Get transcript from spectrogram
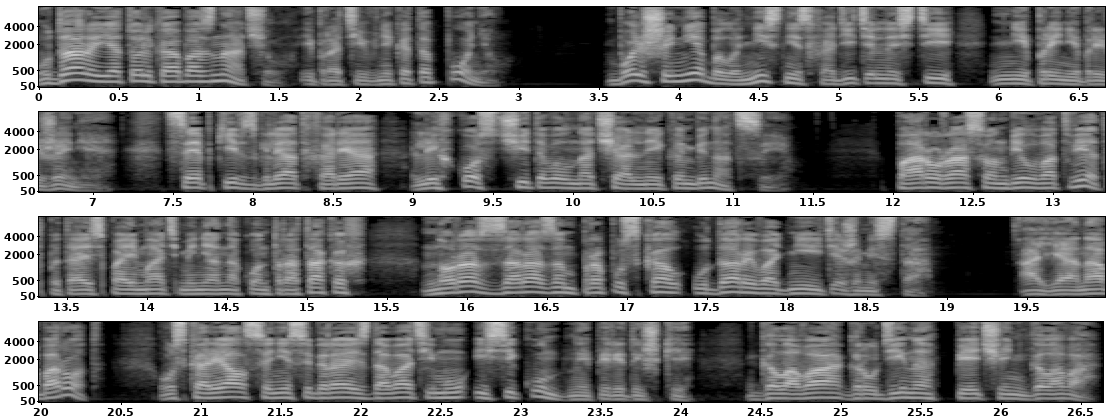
Удары я только обозначил, и противник это понял. Больше не было ни снисходительности, ни пренебрежения. Цепкий взгляд Харя легко считывал начальные комбинации. Пару раз он бил в ответ, пытаясь поймать меня на контратаках, но раз за разом пропускал удары в одни и те же места. А я, наоборот, ускорялся, не собираясь давать ему и секундные передышки. Голова, грудина, печень, голова.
